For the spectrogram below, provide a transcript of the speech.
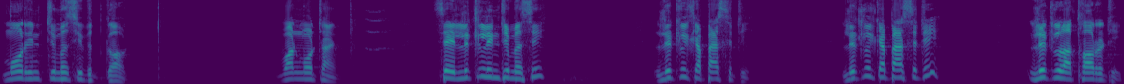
More intimacy with God. One more time. Say little intimacy, little capacity. Little capacity, little authority.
